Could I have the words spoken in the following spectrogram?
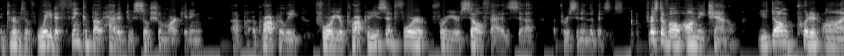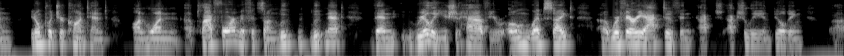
in terms of way to think about how to do social marketing uh, p- properly for your properties and for for yourself as uh, a person in the business. First of all, omni-channel. You don't put it on. You don't put your content on one uh, platform. If it's on Loot, LoopNet, then really you should have your own website. Uh, we're very active in act- actually in building uh,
